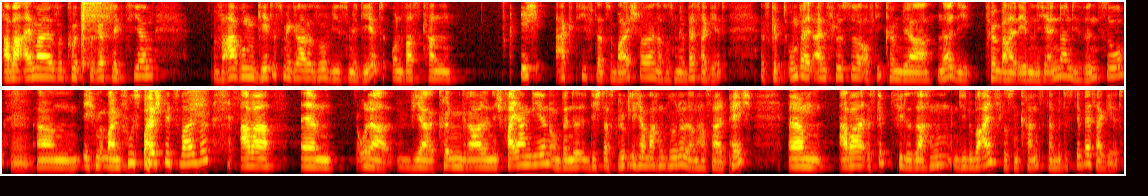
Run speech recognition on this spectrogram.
Aber einmal so kurz zu reflektieren, warum geht es mir gerade so, wie es mir geht? Und was kann ich aktiv dazu beisteuern, dass es mir besser geht? Es gibt Umwelteinflüsse, auf die können wir, ne, die können wir halt eben nicht ändern, die sind so. Mhm. Ähm, ich mit meinem Fuß beispielsweise. Aber ähm, oder wir können gerade nicht feiern gehen und wenn dich das glücklicher machen würde, dann hast du halt Pech. Ähm, aber es gibt viele Sachen, die du beeinflussen kannst, damit es dir besser geht.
